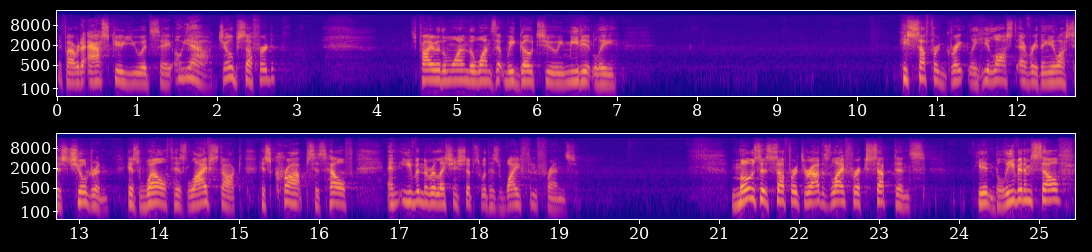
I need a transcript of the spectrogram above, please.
If I were to ask you, you would say, Oh, yeah, Job suffered. He's probably the one of the ones that we go to immediately He suffered greatly. He lost everything. He lost his children, his wealth, his livestock, his crops, his health, and even the relationships with his wife and friends. Moses suffered throughout his life for acceptance. He didn't believe in himself,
